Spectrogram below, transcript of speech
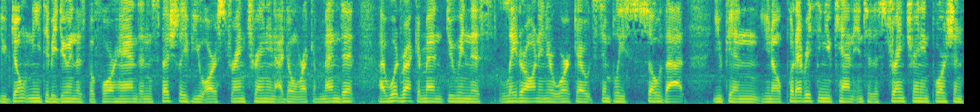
you don't need to be doing this beforehand. And especially if you are strength training, I don't recommend it. I would recommend doing this later on in your workout simply so that you can, you know, put everything you can into the strength training portion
